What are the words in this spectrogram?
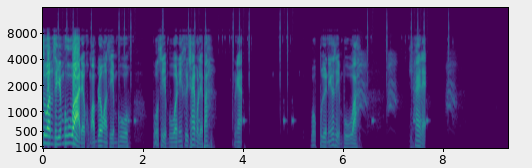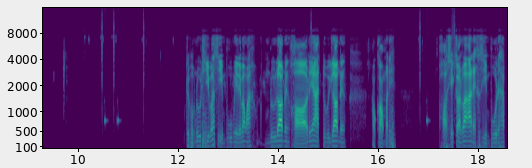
ส่วนสีชมพูอะเดี๋ยวผมอัพลงก่อนสีชมพูพวกสีชมพูอันนี้คือใช่หมดเลยปะพวกเนี้ยพวกปืนนี่ก็สีชมพูว่ะใช่แหละ เดี๋ยวผมดูทีว่าสีชมพูมีอะไรบ้างวะผมดูรอบหนึ่งขออนุญาตดูอีกรอบหนึ่งเอากล่องมาดิขอเช็คก่อนว่าอันไหนคือสีชมพูนะครับ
